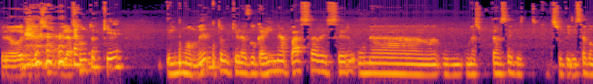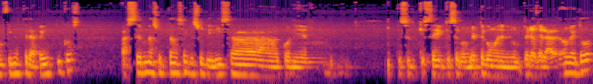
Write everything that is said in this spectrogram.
Pero el, asu- el asunto es que el momento en que la cocaína pasa de ser una, un- una sustancia que, se utiliza con fines terapéuticos a ser una sustancia que se utiliza con em, que, se, que, se, que se convierte como en el imperio de la droga y todo,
